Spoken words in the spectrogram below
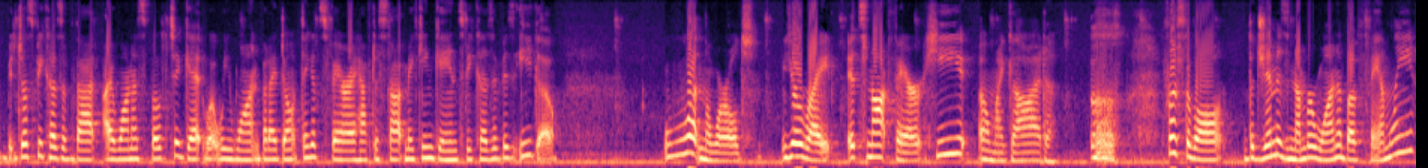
But just because of that, I want us both to get what we want, but I don't think it's fair I have to stop making gains because of his ego. What in the world? You're right. It's not fair. He. Oh my god. Ugh. First of all, the gym is number one above family?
